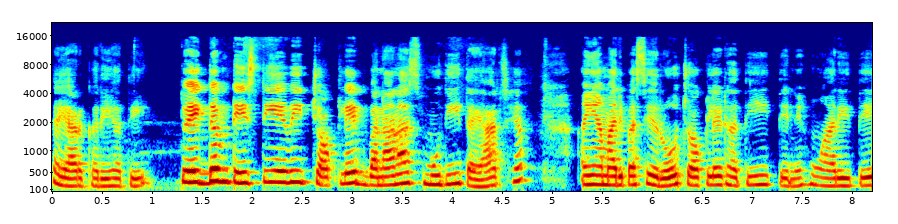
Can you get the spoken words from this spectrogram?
તૈયાર કરી હતી. તો એકદમ ટેસ્ટી એવી ચોકલેટ બનાના સ્મૂધી તૈયાર છે. અહીંયા મારી પાસે રો ચોકલેટ હતી, તેને હું આ રીતે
